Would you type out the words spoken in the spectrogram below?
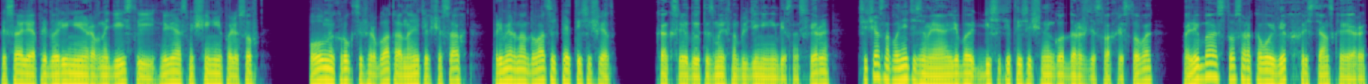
писали о предварении равнодействий или о смещении полюсов. Полный круг циферблата на этих часах примерно 25 тысяч лет. Как следует из моих наблюдений небесной сферы, сейчас на планете Земля либо десятитысячный год до Рождества Христова – либо 140 век христианской эры.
